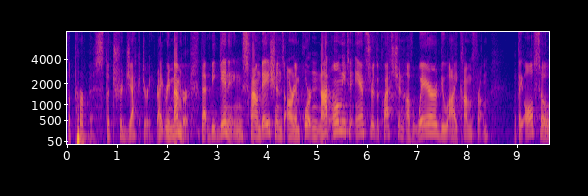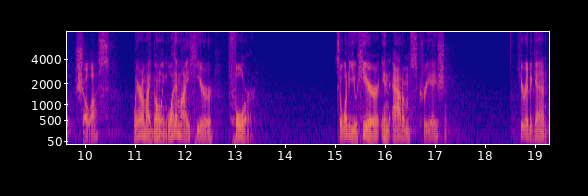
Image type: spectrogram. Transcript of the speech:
the purpose, the trajectory, right? Remember that beginnings, foundations are important not only to answer the question of where do I come from, but they also show us where am I going? What am I here for? So, what do you hear in Adam's creation? Hear it again.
